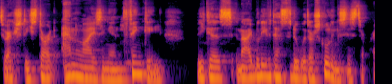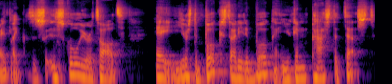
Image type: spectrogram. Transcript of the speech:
to actually start analyzing and thinking because, and I believe it has to do with our schooling system, right? Like in school, you're taught, hey, here's the book, study the book, and you can pass the test.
